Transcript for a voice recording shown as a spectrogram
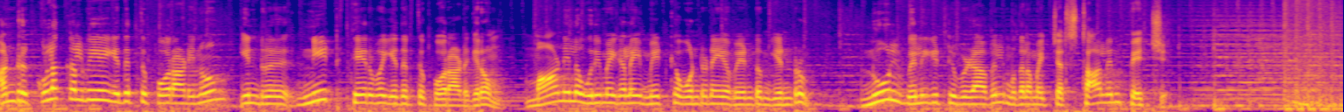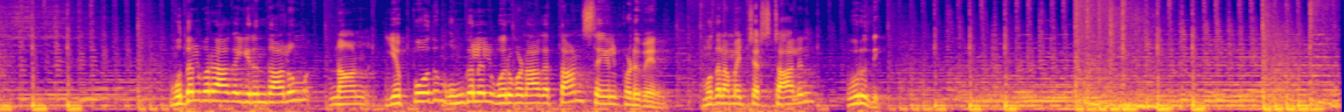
அன்று குலக்கல்வியை எதிர்த்து போராடினோம் இன்று நீட் தேர்வை எதிர்த்து போராடுகிறோம். மாநில உரிமைகளை மீட்க ஒன்றிணைய வேண்டும் என்றும் நூல் வெளியீட்டு விழாவில் முதலமைச்சர் ஸ்டாலின் பேச்சு. முதல்வராக இருந்தாலும் நான் எப்போதும் உங்களில் ஒருவனாகத்தான் செயல்படுவேன். முதலமைச்சர் ஸ்டாலின் உறுதி.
